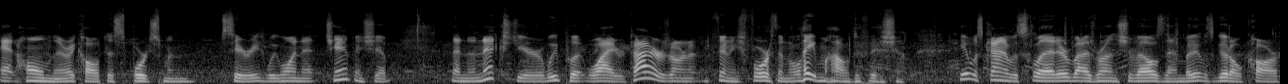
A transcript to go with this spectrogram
at home there, they call it the Sportsman Series. We won that championship. Then the next year we put wider tires on it and finished fourth in the late model division. It was kind of a sled. Everybody was running Chevelles then, but it was a good old car.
